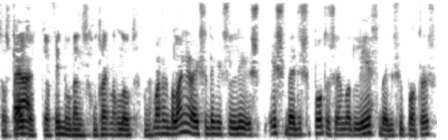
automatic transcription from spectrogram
Dus als kijker ja. vinden hoe lang zijn contract nog loopt. Maar. Wat het belangrijkste denk ik is bij de supporters en wat leeft bij de supporters.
